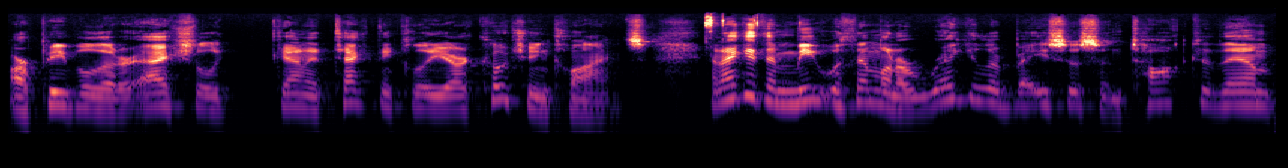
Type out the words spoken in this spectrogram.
are people that are actually kind of technically our coaching clients. And I get to meet with them on a regular basis and talk to them.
